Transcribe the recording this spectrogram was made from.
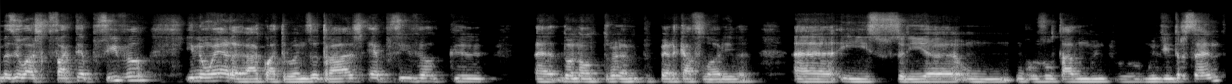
mas eu acho que de facto é possível, e não era há quatro anos atrás, é possível que uh, Donald Trump perca a Flórida, uh, e isso seria um, um, resultado muito, muito interessante.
